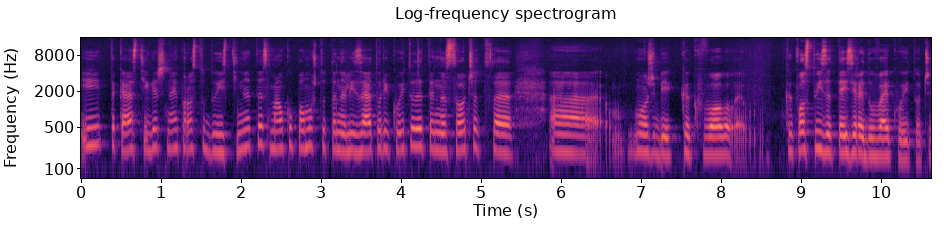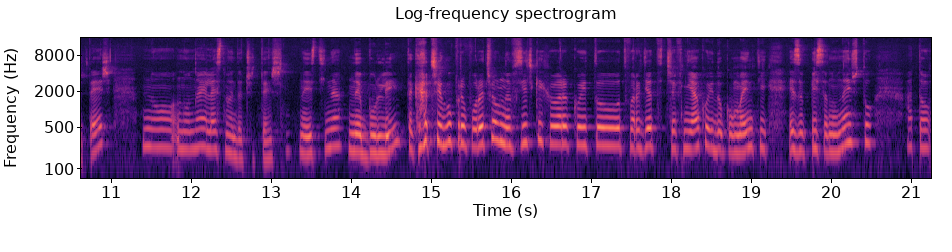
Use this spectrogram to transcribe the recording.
И така стигаш най-просто до истината с малко помощ от анализатори, които да те насочат, може би, какво, какво стои за тези редове, които четеш. Но, но най-лесно е да четеш. Наистина не боли, така че го препоръчвам на всички хора, които твърдят, че в някои документи е записано нещо, а то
